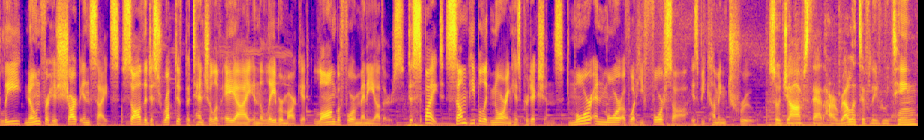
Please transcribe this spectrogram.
Lee, known for his sharp insights, saw the disruptive potential of AI in the labor market long before many others. Despite some people ignoring his predictions, more and more of what he foresaw is becoming true. So jobs that are relatively routine,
